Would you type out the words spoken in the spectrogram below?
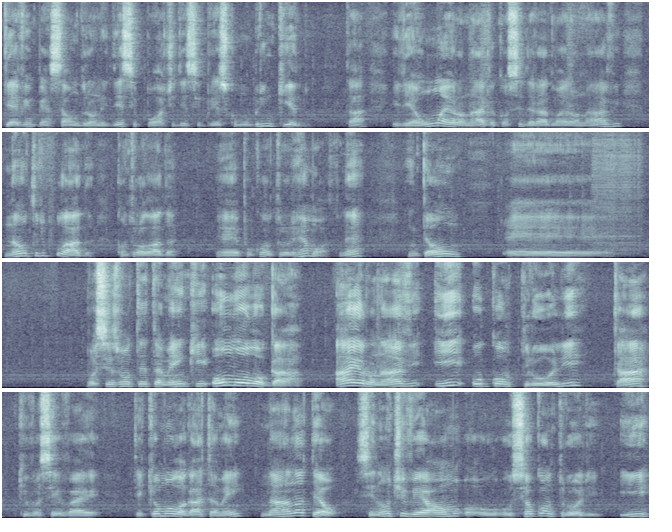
devem pensar um drone desse porte, desse preço como um brinquedo, tá? Ele é uma aeronave, é considerado uma aeronave não tripulada, controlada é, por controle remoto, né? Então, é, vocês vão ter também que homologar a aeronave e o controle, tá? Que você vai tem que homologar também na Anatel. Se não tiver o, o seu controle e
